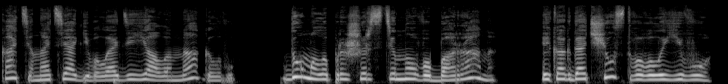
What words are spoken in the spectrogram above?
Катя натягивала одеяло на голову, думала про шерстяного барана, и когда чувствовала его,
